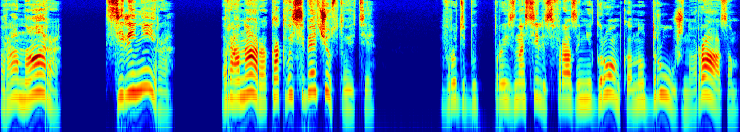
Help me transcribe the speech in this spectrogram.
Ранара! «Селенира! Ранара, как вы себя чувствуете?» Вроде бы произносились фразы не громко, но дружно, разом,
